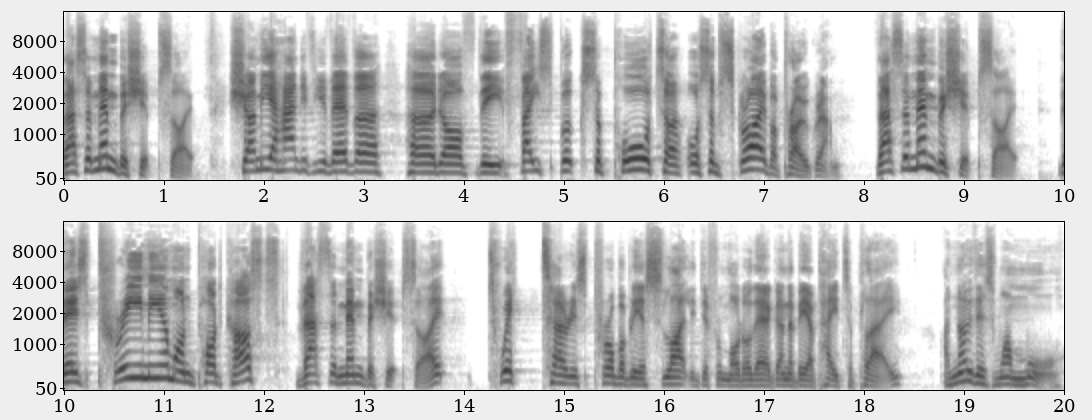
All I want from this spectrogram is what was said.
That's a membership site. Show me a hand if you've ever heard of the Facebook supporter or subscriber program. That's a membership site. There's premium on podcasts. That's a membership site. Twitter is probably a slightly different model. They're going to be a pay to play. I know there's one more.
